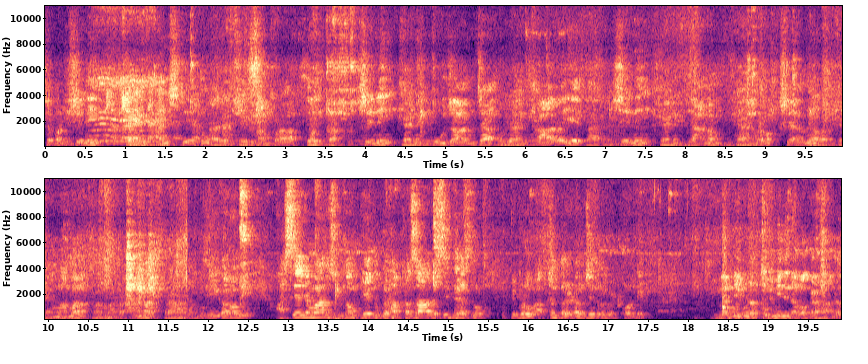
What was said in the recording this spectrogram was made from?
చెప్పండి శని అరిష్టేతు సంప్రాప్తం శని శని పూజాంచ పూజాంచ కారయే శని ధ్యానం ప్రవక్ష్యామి మమ మమ ప్రాణ ప్రాణ అస్యజమాన అస్య కేతు గ్రహ ప్రసాద సిద్ధిరస్తు ఇప్పుడు అక్షంతలు ఎడం చేతిలో పెట్టుకోండి. ఇవన్నీ కూడా తొమ్మిది నవగ్రహాలు.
